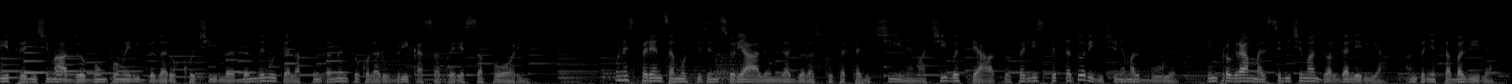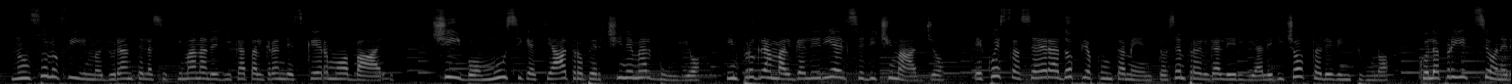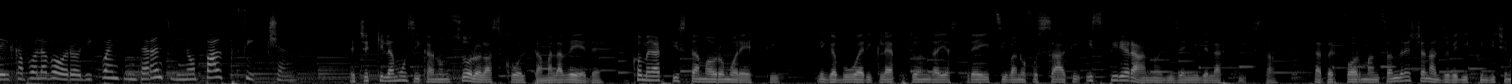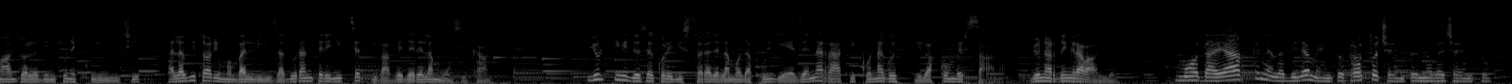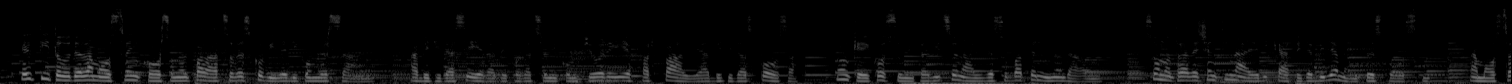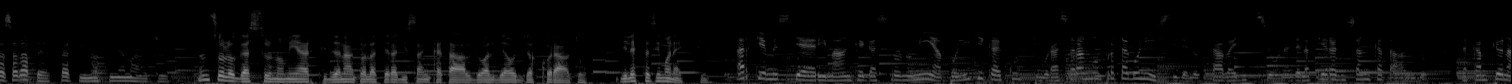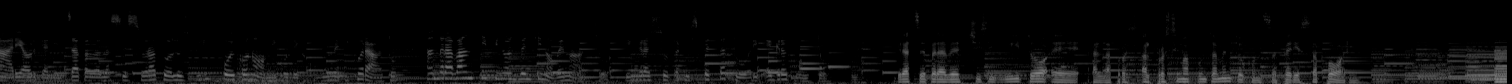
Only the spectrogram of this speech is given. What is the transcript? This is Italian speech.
martedì 13 maggio, buon pomeriggio da Rocco Cillo e benvenuti all'appuntamento con la rubrica Saperi e Sapori. Un'esperienza multisensoriale, un viaggio alla scoperta di cinema, cibo e teatro per gli spettatori di Cinema al Buio, in programma il 16 maggio al Galleria. Antonietta Basile. Non solo film durante la settimana dedicata al grande schermo a Bari. Cibo, musica e teatro per Cinema al Buio, in programma al Galleria il 16 maggio. E questa sera doppio appuntamento, sempre al Galleria, alle 18 e alle 21, con la proiezione del capolavoro di Quentin Tarantino Pulp Fiction. E c'è chi la musica non solo l'ascolta ma la vede, come l'artista Mauro Moretti. Ligabue, Eric Clapton, Dire Straits, Ivano Fossati ispireranno i disegni dell'artista. La performance scena giovedì 15 maggio alle 21.15 all'Auditorium Vallisa durante l'iniziativa Vedere la musica. Gli ultimi due secoli di storia della moda pugliese narrati con ago e filo a Conversano. Leonardo Ingravallo. Moda e arte nell'abbigliamento tra 800 e 900 è il titolo della mostra in corso nel Palazzo Vescovile di Conversano. Abiti da sera, decorazioni con fiori e farfalle, abiti da sposa, nonché i costumi tradizionali del subappennino Dauno. Sono tra le centinaia di capi di abbigliamento esposti. La mostra sarà aperta fino a fine maggio. Non solo gastronomia e artigianato alla fiera di San Cataldo al via oggi accorato. Diletta Simonetti. Arti e mestieri, ma anche gastronomia, politica e cultura saranno protagonisti dell'ottava edizione della Fiera di San Cataldo, la campionaria organizzata dall'assessorato allo sviluppo economico del comune di Corato andrà avanti fino al 29 maggio. L'ingresso per gli spettatori è gratuito. Grazie per averci seguito e pro- al prossimo appuntamento con Saperi e Sapori.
